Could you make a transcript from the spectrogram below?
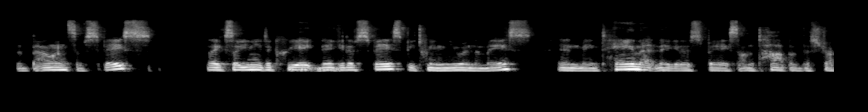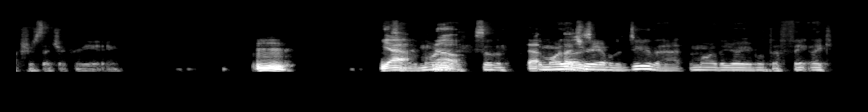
the balance of space like so you need to create negative space between you and the mace and maintain that negative space on top of the structures that you're creating Mm. Yeah. so the more no. so the, That, the more that, was- you're able to do that the more that you're able to think like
